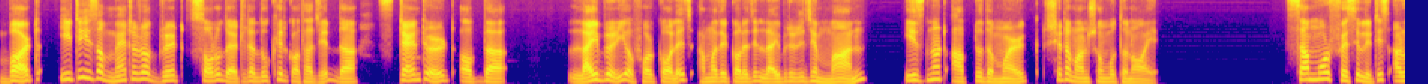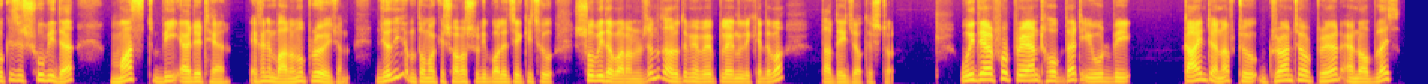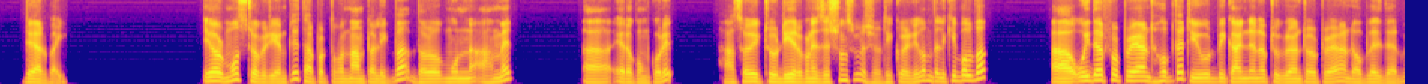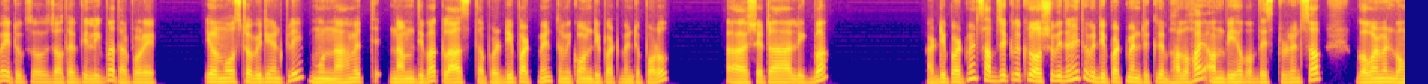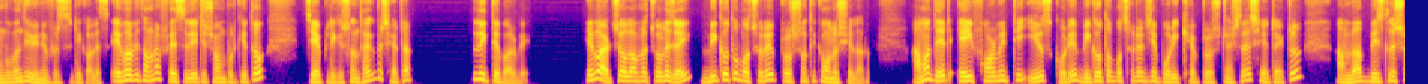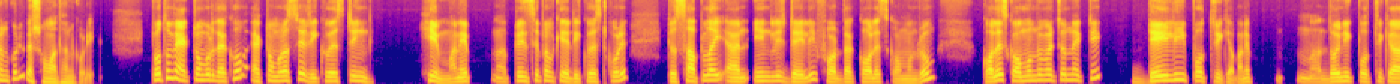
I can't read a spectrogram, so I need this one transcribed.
But it is a matter of great sorrow that এটা দুঃখের কথা যে the standard of the library of our college আমাদের কলেজের লাইব্রেরির যে মান is not up to the mark সেটা মানসম্মত নয়। সাম মোর ফেসিলিটিস আরও কিছু সুবিধা মাস্ট বি অ্যাডেড হেয়ার এখানে বাড়ানো প্রয়োজন। যদি তোমাকে সরাসরি বলে যে কিছু সুবিধা বাড়ানোর জন্য, তাহলে তুমি এভাবে প্লেন লিখে দেবা, তাতেই যথেষ্ট। We therefore pray and hope that you would be kind enough to grant our prayer and oblige thereby your most obediently তারপর তোমার নামটা লিখবা। ধরো মুন্না আহমেদ আহ, এরকম করে। আসলে একটু ডি অর্গানাইজেশন ছিল সেটা ঠিক করে গেলাম। তাহলে কি বলবা? We therefore prayer and hope that you would be kind enough to grant our prayer and oblige thereby এটুকু যথার্থী লিখবা। তারপরে your most obediently Munna Ahmed নাম দিবা ক্লাস তারপর ডিপার্টমেন্ট তুমি কোন ডিপার্টমেন্টে পড়ো সেটা লিখবা। আর ডিপার্টমেন্ট সাবজেক্ট লিখলে অসুবিধা নেই, তবে ডিপার্টমেন্ট লিখলে ভালো হয়। On behalf of the students of government Bangabandhu university college এভাবে তোমরা ফেসিলিটি সম্পর্কিত যে অ্যাপ্লিকেশন থাকবে সেটা লিখতে পারবে। এবার চলো আমরা চলে যাই বিগত বছরের প্রশ্ন থেকে অনুশীলন। আমাদের এই ফর্মেটটি ইউজ করে বিগত বছরের যে পরীক্ষার প্রশ্ন এসেছে, সেটা একটু আমরা বিশ্লেষণ করি বা সমাধান করি। প্রথমে এক নম্বর দেখো, এক নম্বর আছে রিকোয়েস্টিং হিম মানে প্রিন্সিপালকে রিকোয়েস্ট করে to supply an English daily for the college common room college common রুমের জন্য একটি ডেইলি পত্রিকা মানে দৈনিক পত্রিকা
